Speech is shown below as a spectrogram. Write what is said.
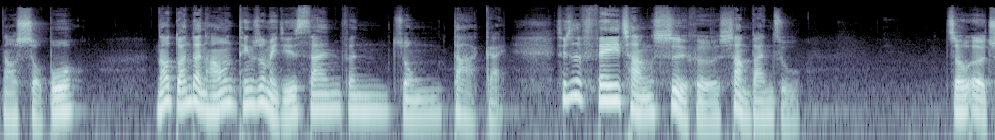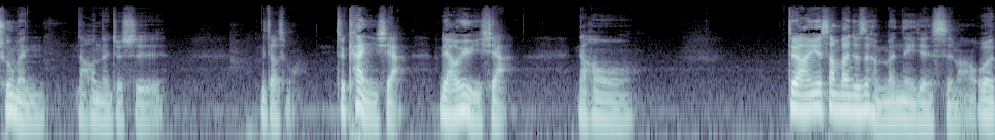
然后首播，然后短短好像听说每集是三分钟，大概，所以是非常适合上班族。周二出门，然后呢，就是那叫什么？就看一下，疗愈一下，然后，对啊，因为上班就是很闷的一件事嘛。我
